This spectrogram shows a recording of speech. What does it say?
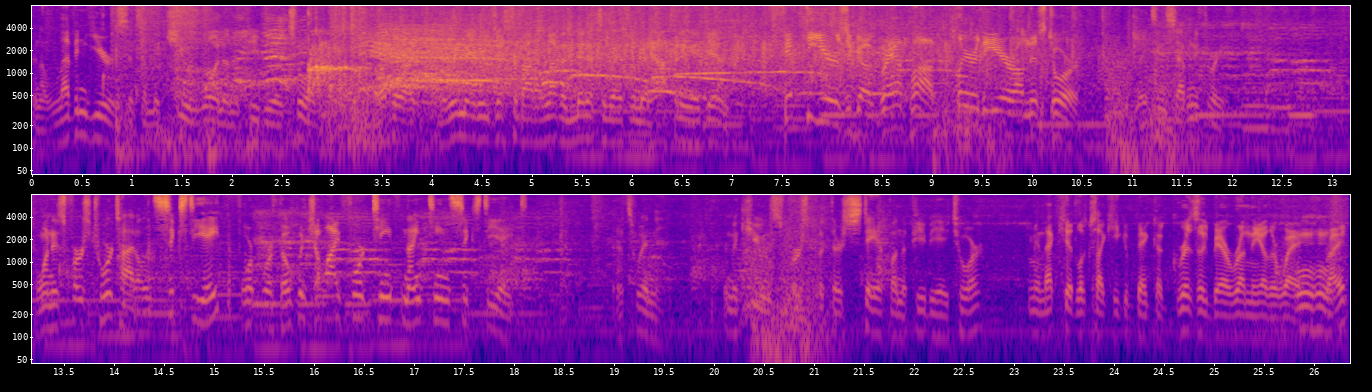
It's been 11 years since a McCune won on the PBA Tour. Oh boy. And we may be just about 11 minutes away from it happening again. 50 years ago, Grandpa, player of the year on this tour. 1973 won his first tour title in 68, the Fort Worth Open, July 14th, 1968. That's when the McCunes first put their stamp on the PBA Tour. I mean, that kid looks like he could make a grizzly bear run the other way, mm -hmm. right?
